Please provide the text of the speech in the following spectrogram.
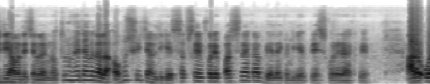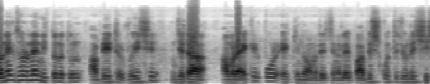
যদি আমাদের চ্যানেল নতুন হয়ে থাকে, তাহলে অবশ্যই চ্যানেলটিকে সাবস্ক্রাইব করে পাশে রাখা বেল আইকনটিকে প্রেস করে রাখবে। আর অনেক ধরনের নিত্য নতুন আপডেট রয়েছে, যেটা আমরা একের পর এক কিন্তু আমাদের চ্যানেলে পাবলিশ করতে চলেছি।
